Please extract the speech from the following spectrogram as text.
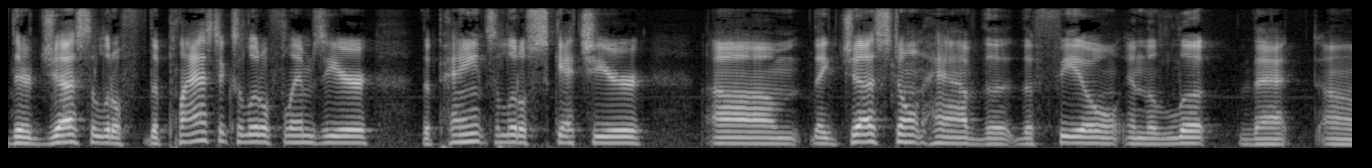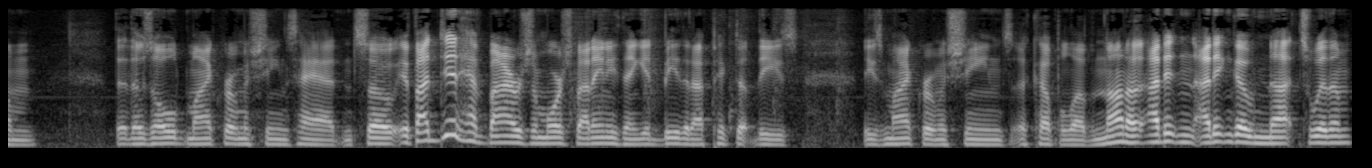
they're just a little the plastic's a little flimsier the paint's a little sketchier um, they just don't have the the feel and the look that um, that those old micro machines had. And so if i did have buyer's remorse about anything it'd be that i picked up these these micro machines a couple of them not i didn't i didn't go nuts with them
